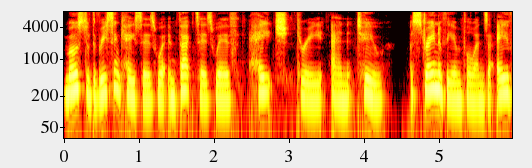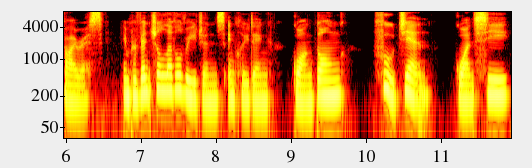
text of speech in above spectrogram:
Most of the recent cases were infected with H3N2, a strain of the influenza A virus, in provincial level regions including Guangdong, Fujian, Guangxi,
